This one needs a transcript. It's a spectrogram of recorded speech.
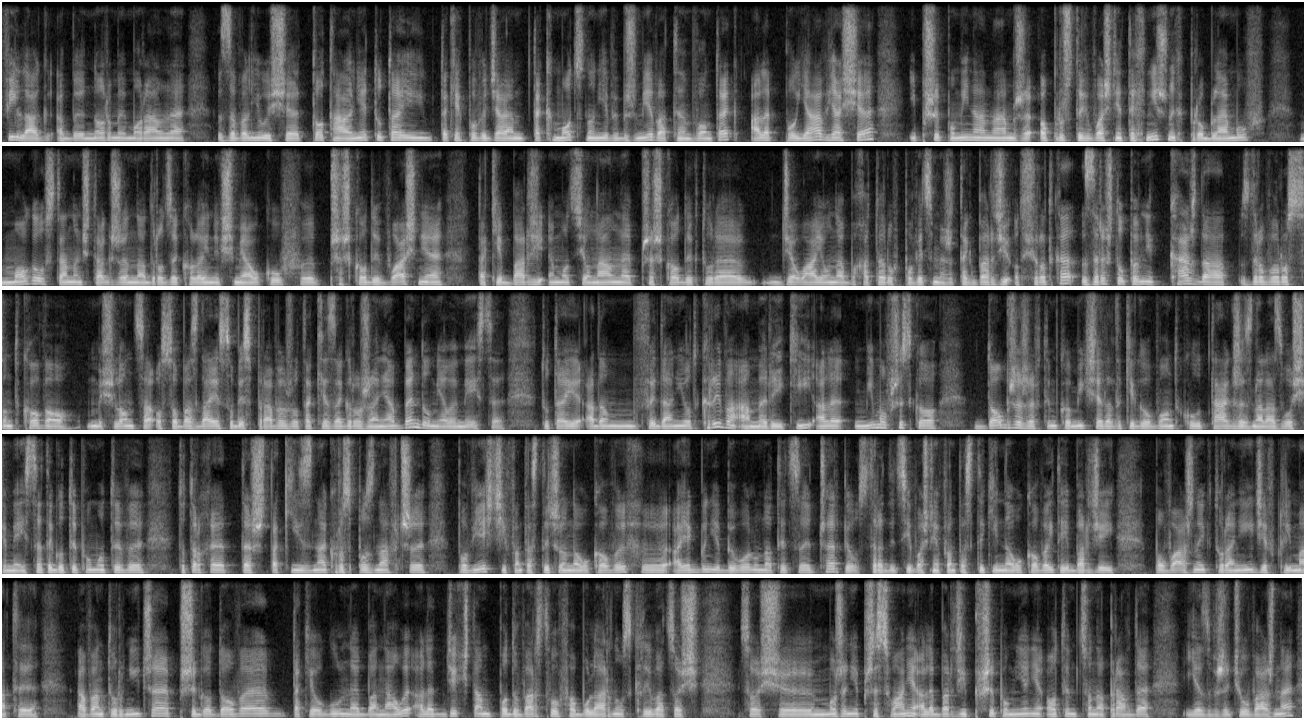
chwila, aby normy moralne zawaliły się totalnie. Tutaj, tak jak powiedziałem, tak mocno nie wybrzmiewa ten wątek, ale pojawia się i przypomina nam, że oprócz tych właśnie technicznych problemów mogą stanąć także na drodze kolejnych śmiałków y, przeszkody właśnie takie bardziej emocjonalne, przeszkody, które działają na bohaterów powiedzmy, że tak bardziej od środka. Zresztą pewnie każda zdroworozsądkowo myśląca osoba zdaje sobie sprawę, że takie zagrożenia będą miały miejsce. Tutaj Adam Fydani odkrywa Ameryki, ale mimo wszystko dobrze, że w tym komiksie dla takiego wątku także znalazło się miejsce. Tego typu motywy to trochę też taki znak rozpoznawczy powieści fantastyczno-naukowych, a jakby nie było, lunatycy czerpią z tradycji właśnie fantastyki naukowej, tej bardziej poważnej, która nie idzie w klimaty awanturnicze, przygodowe, takie ogólne banały, ale gdzieś tam pod warstwą fabularną skrywa coś, coś e, może nie przesłanie, ale bardziej przypomnienie o tym, co naprawdę jest w życiu ważne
